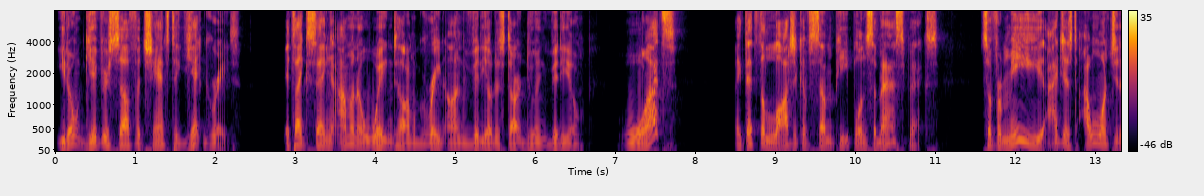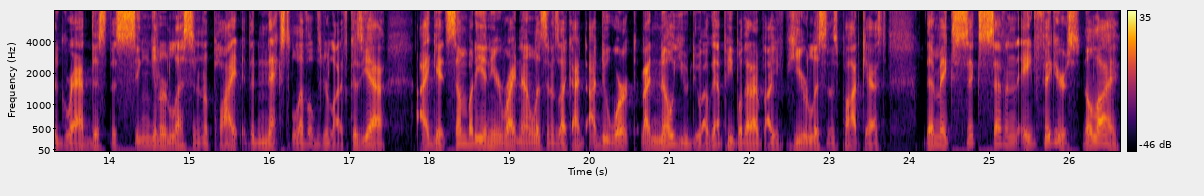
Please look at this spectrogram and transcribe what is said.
you don't give yourself a chance to get great. It's like saying, I'm going to wait until I'm great on video to start doing video. What? Like, that's the logic of some people in some aspects. So for me, I just I want you to grab this the singular lesson and apply it at the next level of your life. Because yeah, I get somebody in here right now listening is like I, I do work and I know you do. I've got people that I, I hear listen to this podcast that make six, seven, eight figures. No lie,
